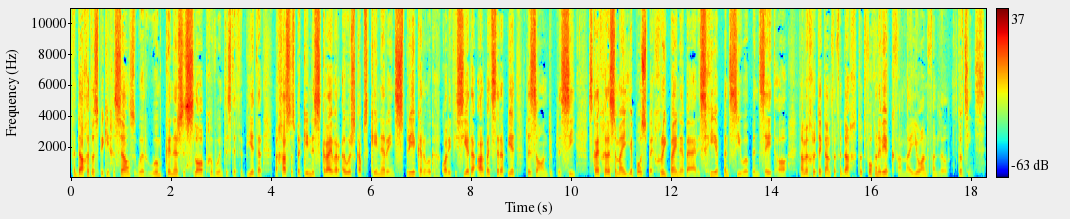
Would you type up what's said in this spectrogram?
Vandag het ons bietjie gesels oor hoe om kinders se slaapgewoontes te verbeter. My gas was bekende skrywer, ouerskapskenner en spreker en ook 'n gekwalifiseerde arbeidsterapeut, Lizaan Duplessis. Skryf gerus aan my e-pos by groeipyne@rsg.co.za. daarmee groet ek dan vir vandag tot volgende week van my Johan van Lille. Totsiens.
